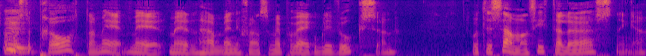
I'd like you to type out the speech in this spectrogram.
Man mm. måste prata med, med, med den här människan som är på väg att bli vuxen. Och tillsammans hitta lösningar.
